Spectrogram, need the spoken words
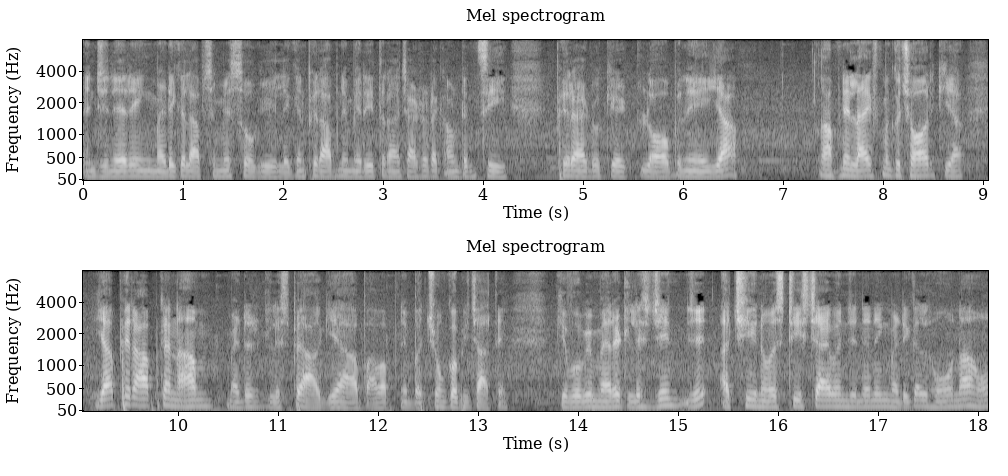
انجینئرنگ میڈیکل آپ سے مس ہوگی، لیکن پھر آپ نے میری طرح چارٹرڈ اکاؤنٹنسی پھر ایڈوکیٹ لاء بنے، یا آپ نے لائف میں کچھ اور کیا، یا پھر آپ کا نام میرٹ لسٹ پہ آ گیا، آپ آپ اپنے بچوں کو بھی چاہتے ہیں کہ وہ بھی میرٹ لسٹ جن جن، اچھی یونیورسٹیز چاہے وہ انجینئرنگ میڈیکل ہو، نہ ہو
